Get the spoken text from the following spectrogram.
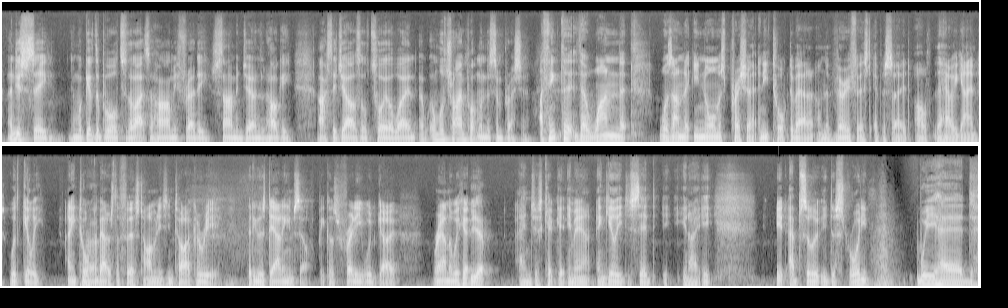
And just see. And we'll give the ball to the likes of Harmy, Freddie, Simon Jones, and Hoggy. Ashley Giles will toil away, and, and we'll try and put them under some pressure. I think the, the one that was under enormous pressure, and he talked about it on the very first episode of the Howie Games with Gilly. And he talked right. about it as the first time in his entire career that he was doubting himself because Freddie would go round the wicket yep. and just kept getting him out. And Gilly just said, you know, it, it absolutely destroyed him. We had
